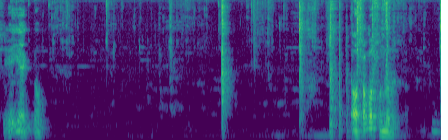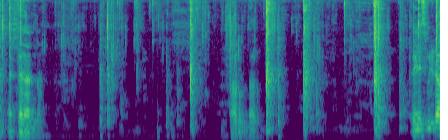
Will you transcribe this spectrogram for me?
সেই একদম। অসম্ভব সুন্দর একটা রান্না। দারুণ দারুণ। এই রেসিপিটা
